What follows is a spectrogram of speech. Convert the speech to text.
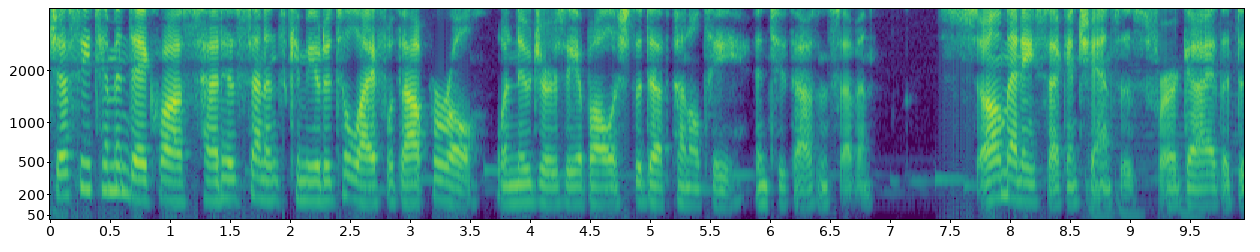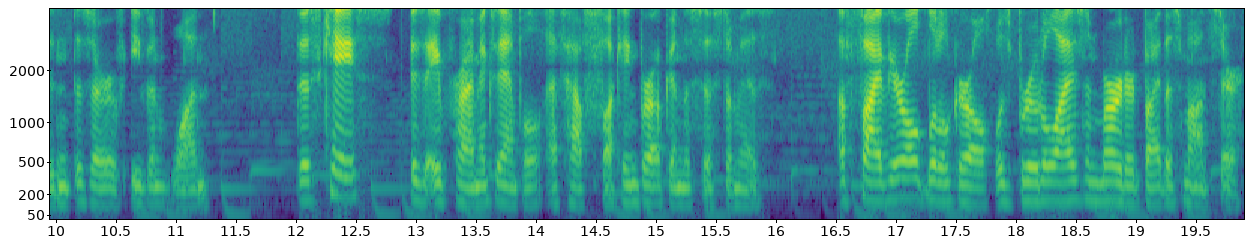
Jesse Timmendequas had his sentence commuted to life without parole when New Jersey abolished the death penalty in 2007. So many second chances for a guy that didn't deserve even one. This case is a prime example of how fucking broken the system is. A five year old little girl was brutalized and murdered by this monster,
